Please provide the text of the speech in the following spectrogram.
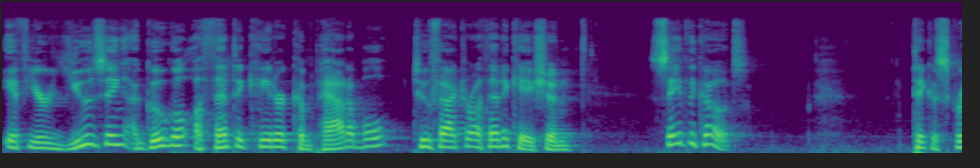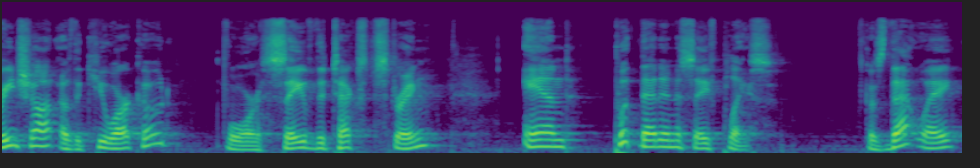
if you're using a Google Authenticator compatible two factor authentication, save the codes. Take a screenshot of the QR code or save the text string and put that in a safe place. Because that way,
